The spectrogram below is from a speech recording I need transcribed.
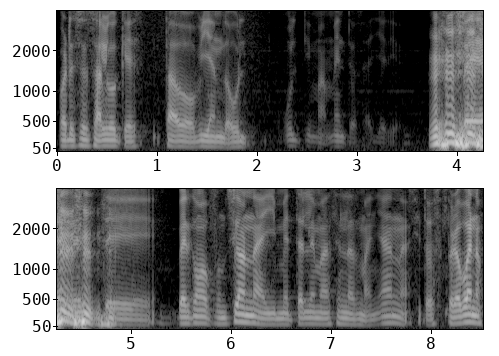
por eso es algo que he estado viendo últimamente, o sea, ayer y ver, este, ver cómo funciona y meterle más en las mañanas y todo eso. Pero bueno,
